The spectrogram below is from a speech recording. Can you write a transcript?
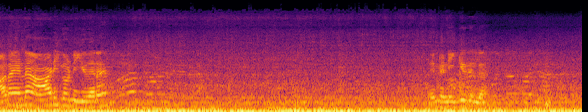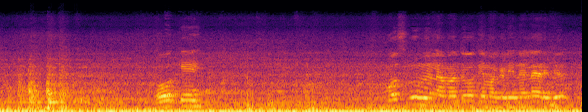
ஆனால் என்ன ஆடிக்கொண்டு தானே? என்ன நிற்குதில்ல ஓகே வாஷ்ரூம் இல்லாமல் வந்து ஓகே மக்களே நல்லா இருக்குது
